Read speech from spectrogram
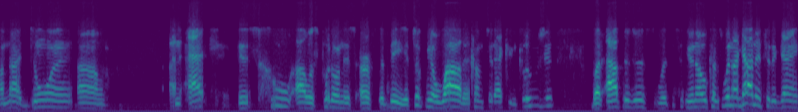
I'm not doing um, an act. It's who I was put on this earth to be. It took me a while to come to that conclusion, but after just with you know, because when I got into the game,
